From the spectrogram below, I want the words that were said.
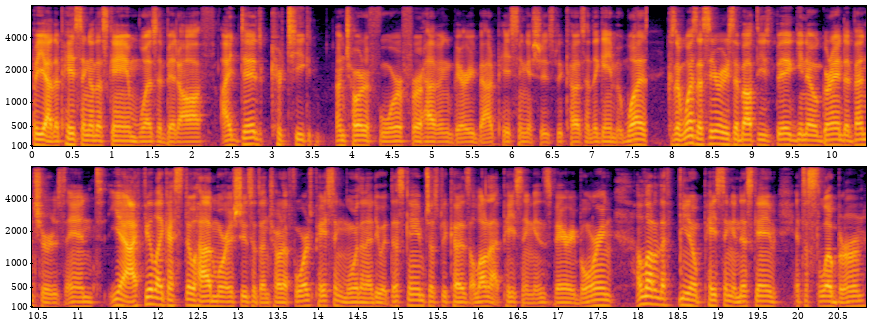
But yeah, the pacing of this game was a bit off. I did critique Uncharted 4 for having very bad pacing issues because of the game it was because it was a series about these big, you know, grand adventures. And yeah, I feel like I still have more issues with Uncharted 4's pacing more than I do with this game, just because a lot of that pacing is very boring. A lot of the, you know, pacing in this game, it's a slow burn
